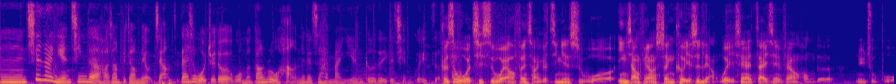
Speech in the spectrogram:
嗯，现在年轻的好像比较没有这样子，但是我觉得我们刚入行那个是还蛮严格的一个潜规则。可是我其实我要分享一个经验，是我印象非常深刻，也是两位现在在线非常红的女主播，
